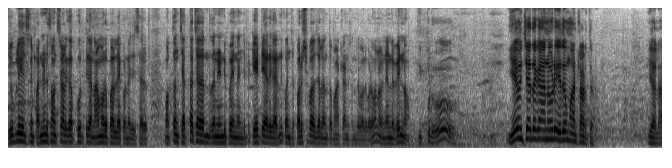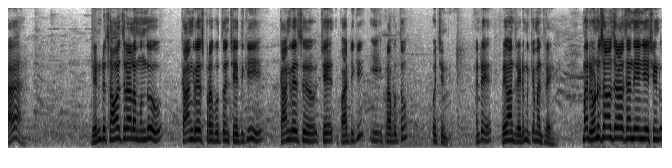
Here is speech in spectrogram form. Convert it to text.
జూబ్లీ హిల్స్ని పన్నెండు సంవత్సరాలుగా పూర్తిగా నామరూపాలు లేకుండా చేశారు. మొత్తం చెత్త చెదంతో నిండిపోయిందని చెప్పి కేటీఆర్ గారిని కొంచెం పరుష పదజాలంతో మాట్లాడిన సందర్భాలు కూడా మనం నిన్న విన్నాం. ఇప్పుడు ఏమి చేతగానోడు ఏదో మాట్లాడతాడు. ఇలా రెండు సంవత్సరాల ముందు కాంగ్రెస్ ప్రభుత్వం చేతికి కాంగ్రెస్ చే పార్టీకి ఈ ప్రభుత్వం వచ్చింది. అంటే రేవంత్ రెడ్డి ముఖ్యమంత్రి అయింది మరి రెండు సంవత్సరాల సంధి ఏం చేసిండు?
